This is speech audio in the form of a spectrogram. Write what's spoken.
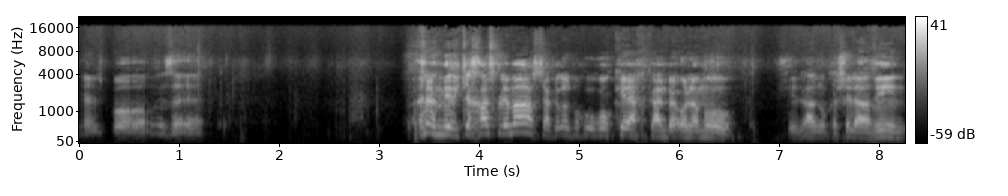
יש פה איזה מרקחה שלמה שהקדוש ברוך הוא רוקח כאן בעולמו, שלנו קשה להבין,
